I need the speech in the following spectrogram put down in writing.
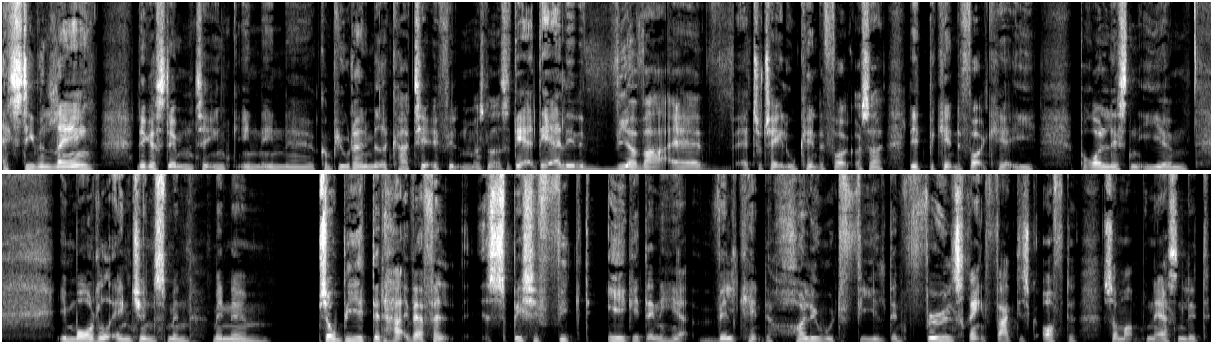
at Stephen Lang lægger stemmen til en, en, en uh, computeranimeret karakter i filmen og sådan noget. Så det er, det er lidt et virvar af, af totalt ukendte folk, og så lidt bekendte folk her i på rollelisten i, um, i Mortal Engines, men, men um, so be it, den har i hvert fald specifikt ikke den her velkendte Hollywood-feel. Den føles rent faktisk ofte, som om den er sådan lidt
